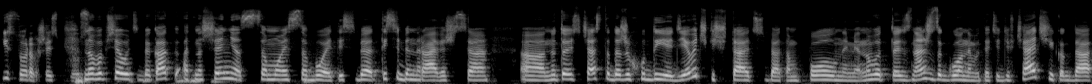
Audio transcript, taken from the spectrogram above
и 46 плюс. Но вообще у тебя как отношения с самой собой? Ты, себя, ты себе нравишься? А, ну, то есть часто даже худые девочки считают себя там полными. Ну, вот, то есть, знаешь, загоны вот эти девчачьи, когда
